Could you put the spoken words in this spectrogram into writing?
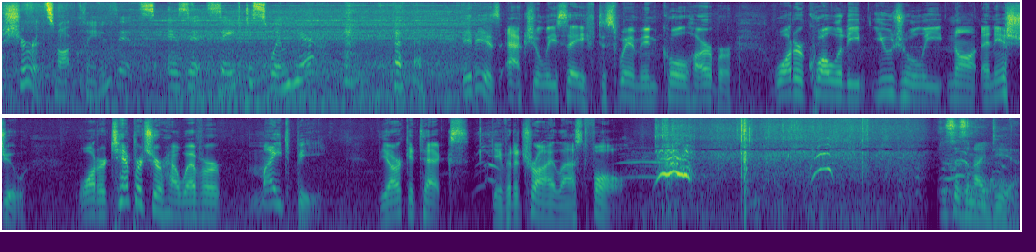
sure it's not clean. It's, is it safe to swim here? it is actually safe to swim in Coal Harbour. Water quality usually not an issue. Water temperature, however, might be. The architects gave it a try last fall. This is an idea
